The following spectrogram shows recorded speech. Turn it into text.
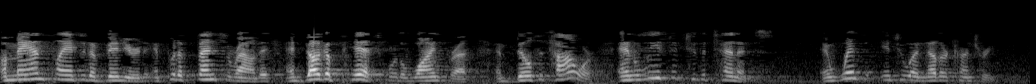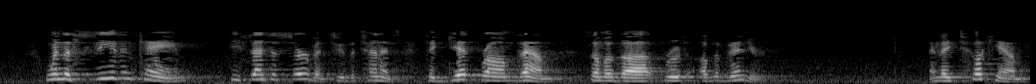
A man planted a vineyard and put a fence around it and dug a pit for the winepress and built a tower and leased it to the tenants and went into another country. When the season came, he sent a servant to the tenants to get from them some of the fruit of the vineyard. And they took him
